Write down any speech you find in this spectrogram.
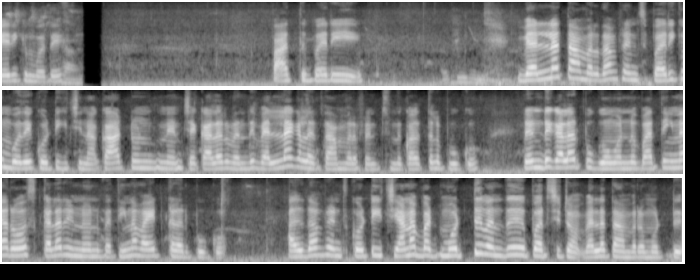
பெரிக்கும் போதே பார்த்து பறி வெள்ளை தாமரை தான் ஃப்ரெண்ட்ஸ் பறிக்கும் போதே கொட்டிக்கிச்சு. நான் காட்டணும்னு நினச்ச கலர் வந்து வெள்ளை கலர் தாமரை ஃப்ரெண்ட்ஸ் இந்த குளத்துல பூக்கும். ரெண்டு கலர் பூக்கும். ஒன்று பார்த்தீங்கன்னா ரோஸ் கலர் இன்னொன்று பார்த்தீங்கன்னா ஒயிட் கலர் பூக்கும். அதுதான் ஃப்ரெண்ட்ஸ் கொட்டிக்கிச்சு. ஆனால் பட் மொட்டு வந்து பறிச்சிட்டோம். வெள்ளை தாமரை மொட்டு.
